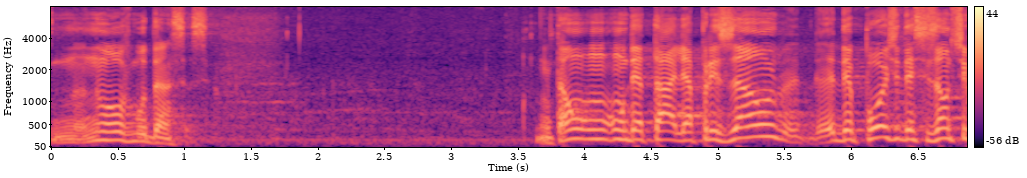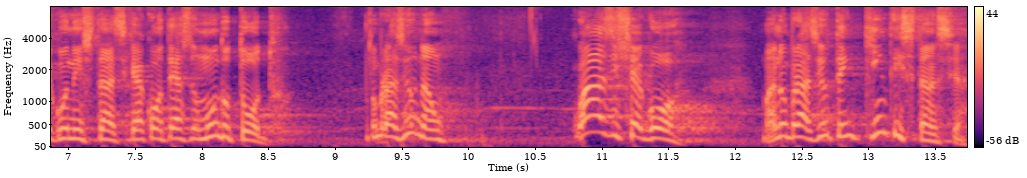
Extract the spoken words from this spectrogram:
não houve mudanças. Então, um, um, detalhe: a prisão depois de decisão de segunda instância, que acontece no mundo todo. No Brasil, não. Quase chegou, mas no Brasil tem quinta instância.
